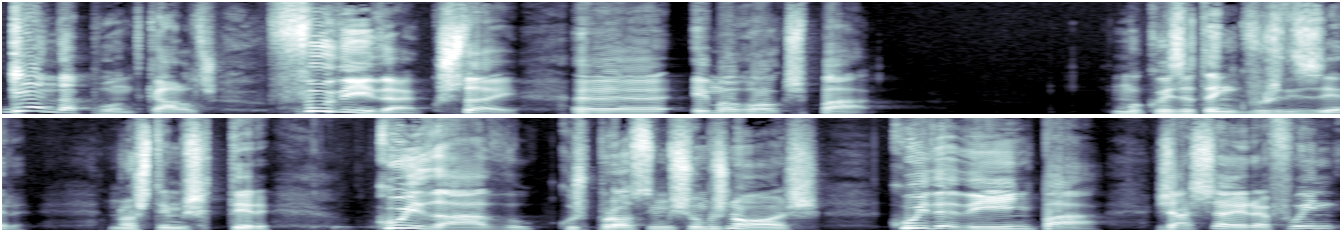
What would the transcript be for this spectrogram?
Ganda ponte, Carlos! Fudida! Gostei! Uh, em Marrocos, pá, uma coisa tenho que vos dizer nós temos que ter cuidado que os próximos somos nós. Cuidadinho, pá. Já cheira. Foi em,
